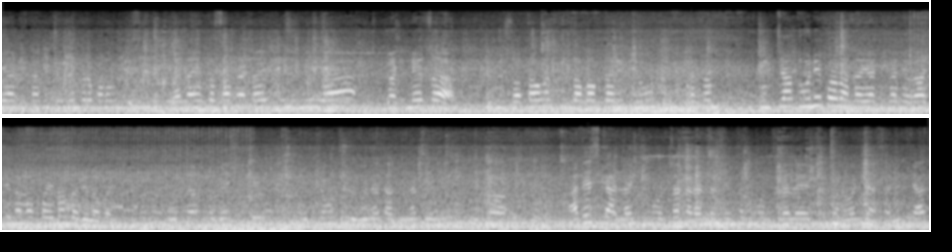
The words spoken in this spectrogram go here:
या ठिकाणी देवेंद्र फडणवीस यांना एकच सांगायचं आहे की तुम्ही या घटनेचा तुम्ही स्वतःवरती जबाबदारी घेऊन तुम्ही प्रथम तुमच्या दोन्ही पदाचा या ठिकाणी राजीनामा पहिल्यांदा दिला पाहिजे. उत्तर प्रदेशचे मुख्यमंत्री योगीनाथ आदित्यनाथ यांनी एक आदेश काढला की मोर्चा करायचा असेल तर मंत्रालयाची परवानगी असावी. त्याच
